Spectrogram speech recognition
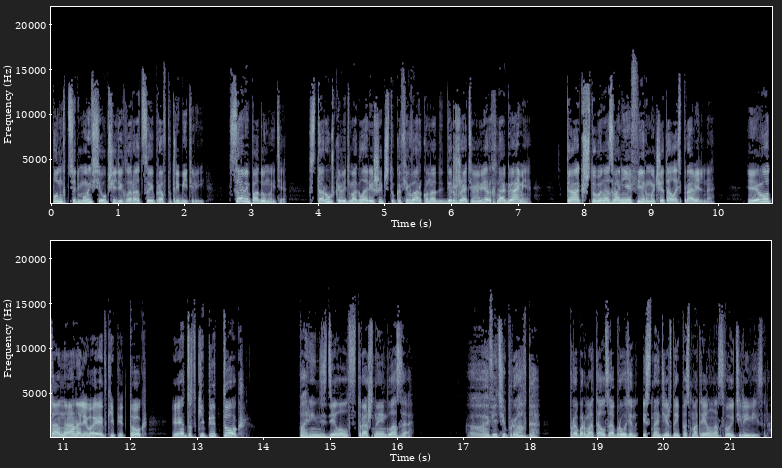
Пункт 7 Всеобщей декларации прав потребителей. Сами подумайте. Старушка ведь могла решить, что кофеварку надо держать вверх ногами. Так, чтобы название фирмы читалось правильно. И вот она наливает кипяток. Этот кипяток... Парень сделал страшные глаза. «А ведь и правда», — пробормотал Забродин и с надеждой посмотрел на свой телевизор.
